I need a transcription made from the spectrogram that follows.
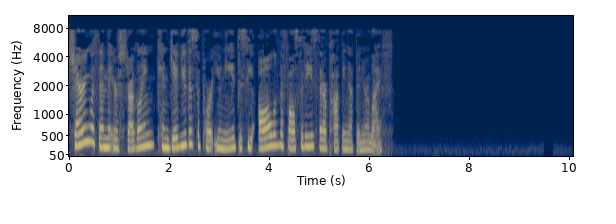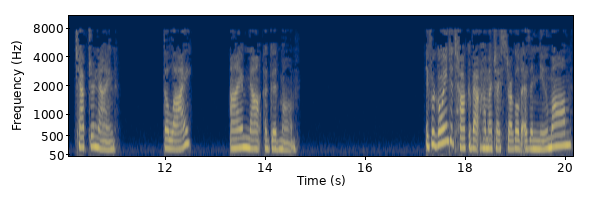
Sharing with them that you're struggling can give you the support you need to see all of the falsities that are popping up in your life. Chapter 9 The Lie I'm Not a Good Mom. If we're going to talk about how much I struggled as a new mom,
